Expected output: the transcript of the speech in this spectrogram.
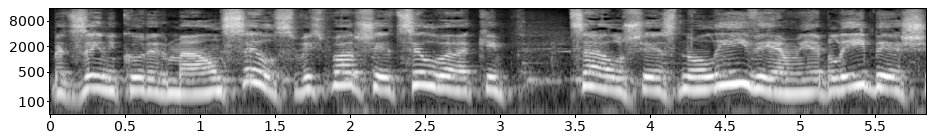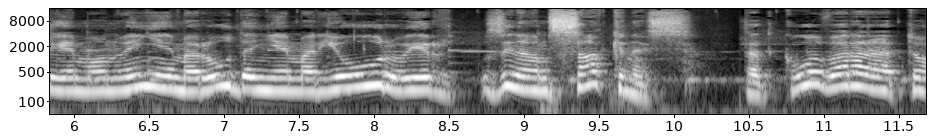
Bet zini, kur ir melns sils? Vispār šie cilvēki cēlušies no līviem, jeb lībiešiem, un viņiem ar ūdeņiem, ar jūru ir zināms saknes. Tad ko varētu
